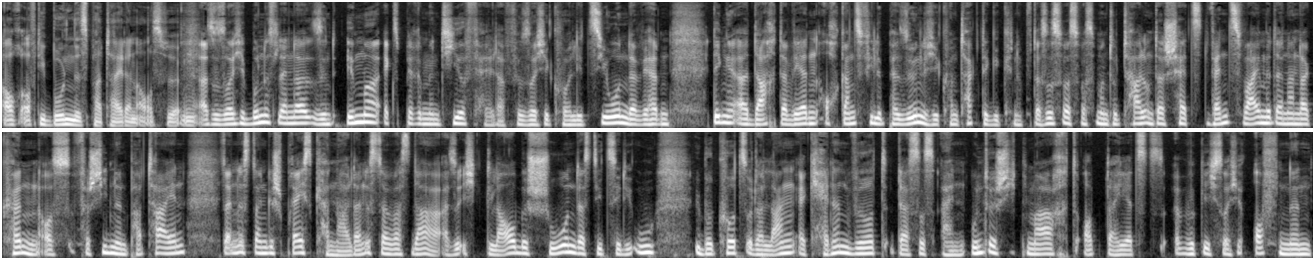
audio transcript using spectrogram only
auch auf die Bundespartei dann auswirken? Also solche Bundesländer sind immer Experimentierfelder für solche Koalitionen. Da werden Dinge erdacht, da werden auch ganz viele persönliche Kontakte geknüpft. Das ist was, was man total unterschätzt. Wenn zwei miteinander können aus verschiedenen Parteien, dann ist da ein Gesprächskanal, dann ist da was da. Also ich glaube schon, dass die CDU über kurz oder lang erkennen wird, dass es einen Unterschied macht, ob da jetzt wirklich solche offenen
